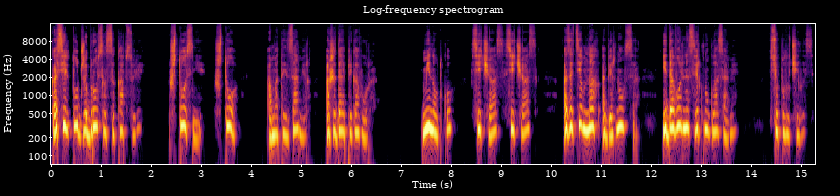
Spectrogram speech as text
Кассиль тут же бросился к капсуле. Что с ней? Что? Аматей замер, ожидая приговора. Минутку, сейчас, сейчас, а затем Нах обернулся и довольно сверкнул глазами. Все получилось.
